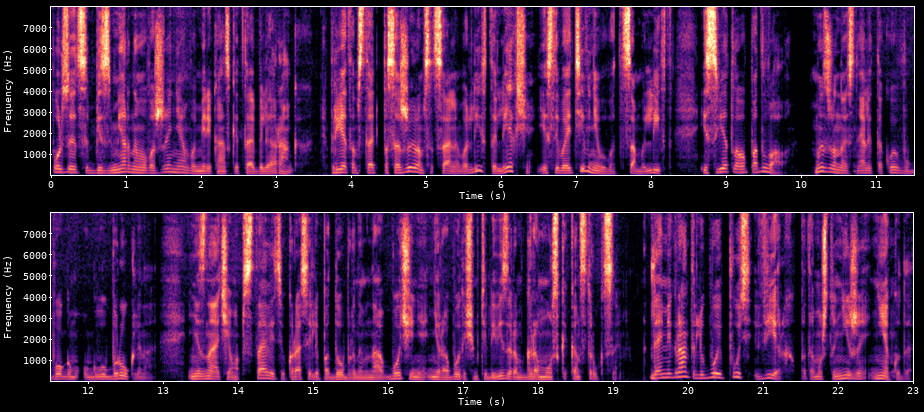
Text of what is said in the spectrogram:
пользуется безмерным уважением в американской табели о рангах. При этом стать пассажиром социального лифта легче, если войти в него, в этот самый лифт, из светлого подвала. Мы с женой сняли такой в убогом углу Бруклина и, не зная, чем обставить, украсили подобранным на обочине неработающим телевизором громоздкой конструкции. Для эмигранта любой путь вверх, потому что ниже некуда.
